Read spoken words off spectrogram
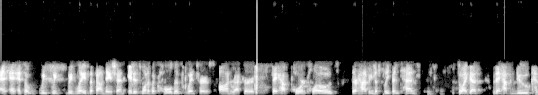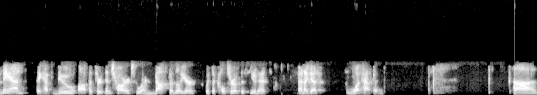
and, and, and so we, we, we've laid the foundation. It is one of the coldest winters on record. They have poor clothes. They're having to sleep in tents. So I guess they have new command. They have new officers in charge who are not familiar with the culture of this unit. And I guess what happened? Uh,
